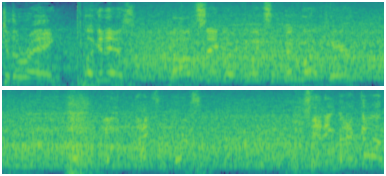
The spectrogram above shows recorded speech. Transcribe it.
To the ring. Look at this. Dolph Ziggler doing some good work here. Oh, wait, nice reversal. He's heading back up.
